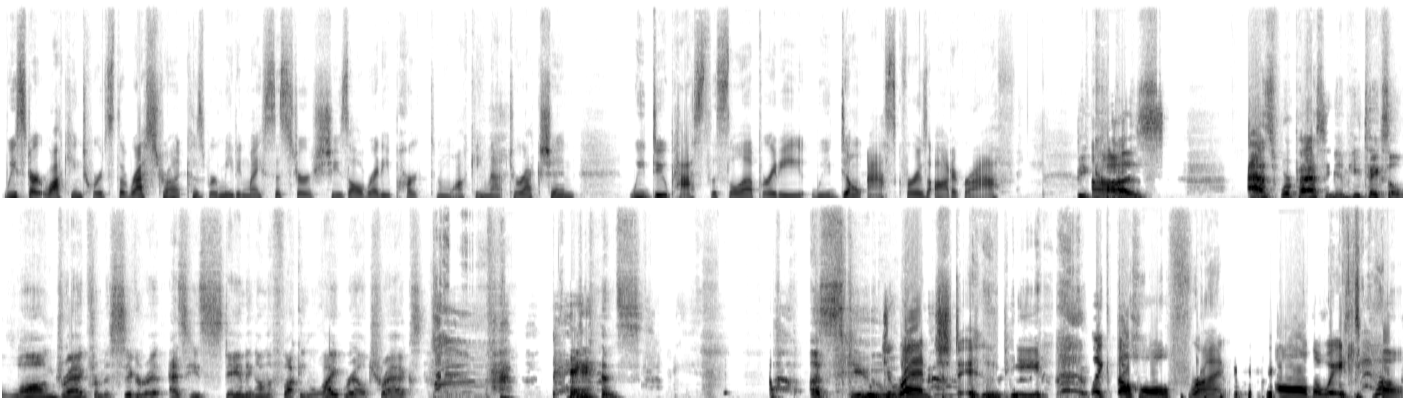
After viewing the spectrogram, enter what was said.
We start walking towards the restaurant because we're meeting my sister. She's already parked and walking that direction. We do pass the celebrity. We don't ask for his autograph. Um, because as we're passing him, he takes a long drag from his cigarette as he's standing on the fucking light rail tracks, pants askew. Drenched in pee. Like the whole front, all the way down.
